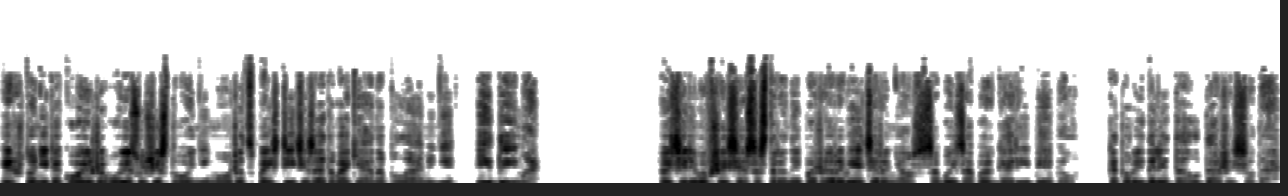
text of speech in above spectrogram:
и что никакое живое существо не может спастись из этого океана пламени и дыма. Усиливавшийся со стороны пожара ветер нес с собой запах гари и пепел, который долетал даже сюда.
